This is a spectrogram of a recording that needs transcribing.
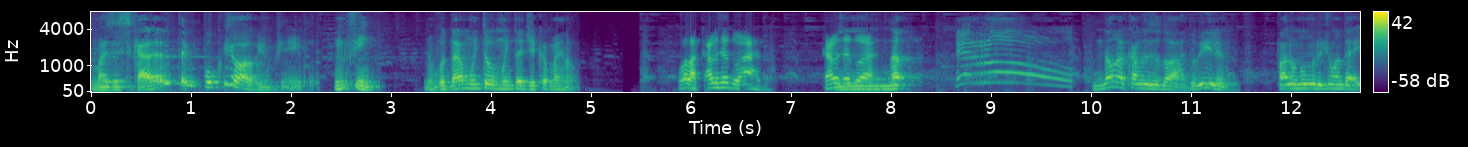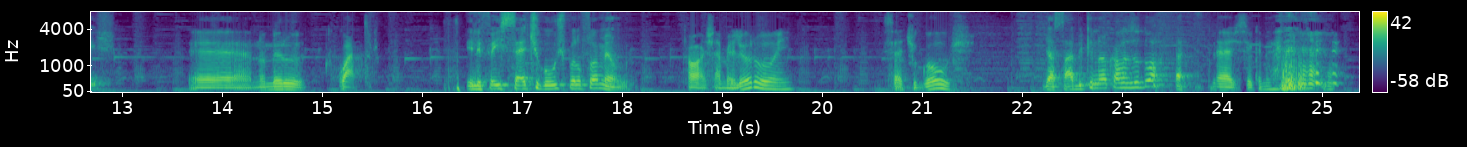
Mas esse cara teve poucos jogos. enfim. Não vou dar muito, muita dica mais não. Vou lá, Carlos Eduardo. Carlos Eduardo. Não. Não é Carlos Eduardo. William, fala o número de 1 a 10. é, número 4. Ele fez 7 gols pelo Flamengo. Ó, já melhorou, hein? Sete gols? Já sabe que não é Carlos Eduardo. É, já sei que não é.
